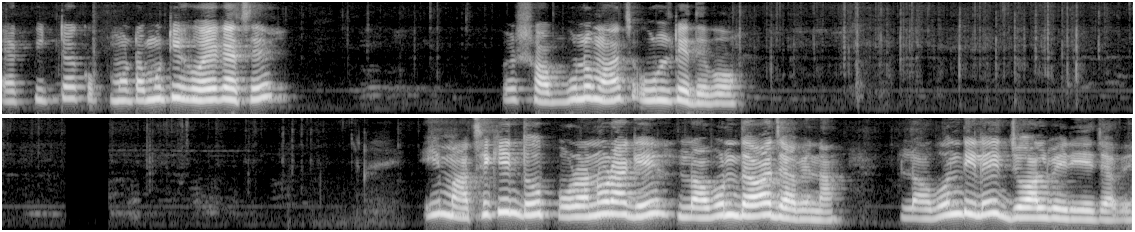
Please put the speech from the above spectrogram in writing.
এক পিঠটা মোটামুটি হয়ে গেছে। এবার সবগুলো মাছ উল্টে দেব। এই মাছে কিন্তু পোড়ানোর আগে লবণ দেওয়া যাবে না। লবণ দিলেই জল বেরিয়ে যাবে।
